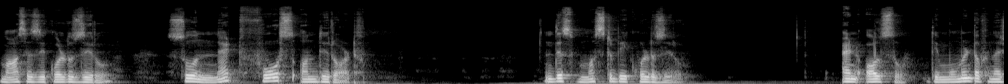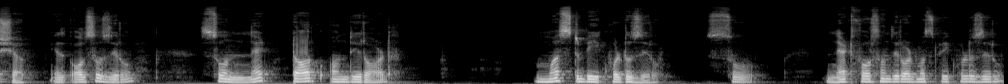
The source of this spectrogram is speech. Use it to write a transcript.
mass is equal to 0, so net force on the rod, this must be equal to 0. And also the moment of inertia is also 0, so net torque on the rod must be equal to 0. So net force on the rod must be equal to 0.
